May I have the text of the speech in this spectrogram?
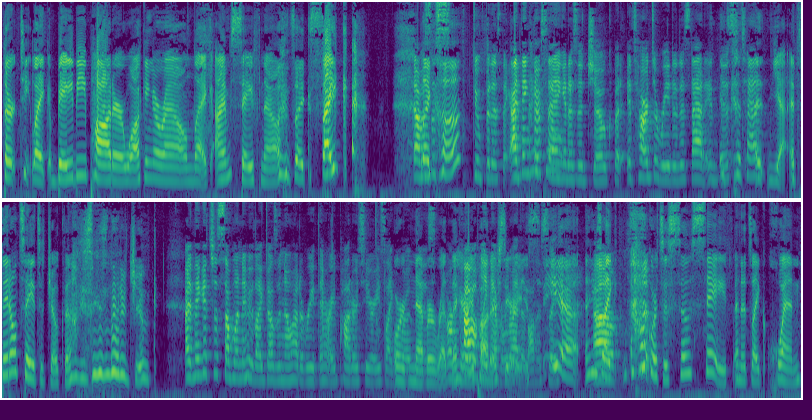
13 like baby Potter walking around like I'm safe now. It's like psych. that was like, the huh? stupidest thing. I think they're saying it as a joke, but it's hard to read it as that in this text. uh, yeah, if they don't say it's a joke then obviously it's not a joke. I think it's just someone who like doesn't know how to read the Harry Potter series, like Or never this. read Or the Harry Potter series. It, honestly, Yeah, and he's Um, like Hogwarts is so safe and it's like when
